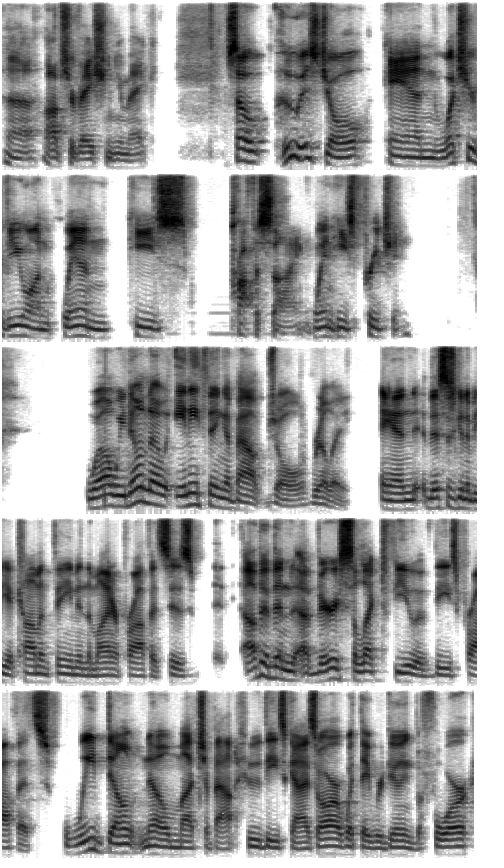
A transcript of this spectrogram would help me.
uh, observation you make. So, who is Joel, and what's your view on when he's prophesying, when he's preaching? Well, we don't know anything about Joel really. And this is going to be a common theme in the minor prophets is other than a very select few of these prophets, we don't know much about who these guys are, what they were doing before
